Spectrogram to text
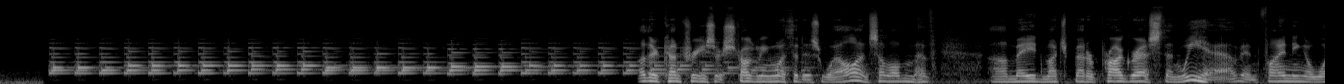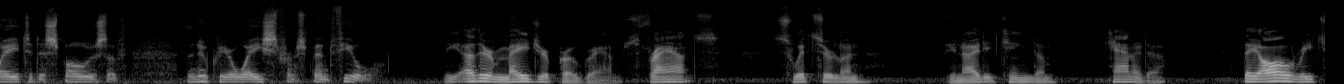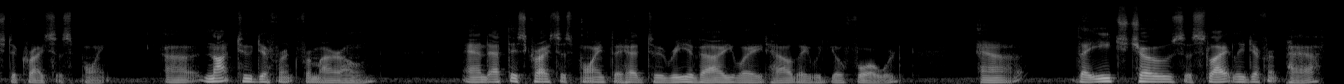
Other countries are struggling with it as well, and some of them have uh, made much better progress than we have in finding a way to dispose of the nuclear waste from spent fuel. The other major programs, France, Switzerland, the United Kingdom, Canada, they all reached a crisis point, uh, not too different from our own. And at this crisis point, they had to reevaluate how they would go forward. Uh, they each chose a slightly different path.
